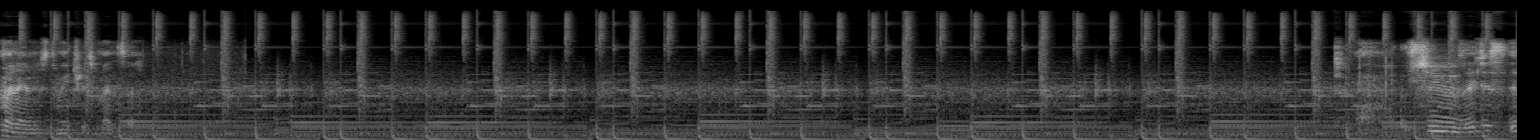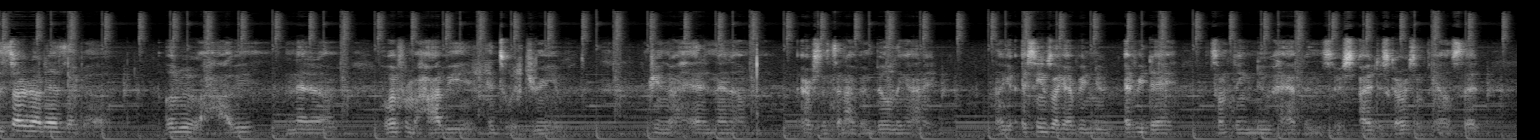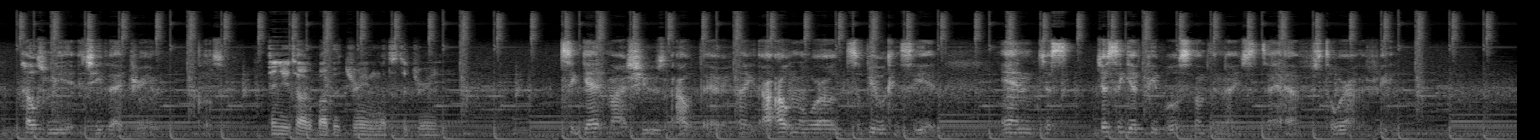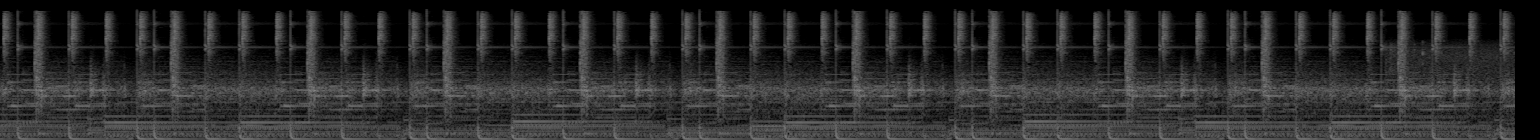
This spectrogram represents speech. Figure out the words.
My name is Demetrius Mensah. shoes, it just it started out as like a, a little bit of a hobby, and then um, it went from a hobby into a dream, a dream that I had, and then um, ever since then I've been building on it. Like it seems like every new every day something new happens, or I discover something else that helps me achieve that dream closer. Can you talk about the dream? What's the dream? To get my shoes out there, like out in the world, so people can see it, and just just to give people something nice to have to wear on their feet.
